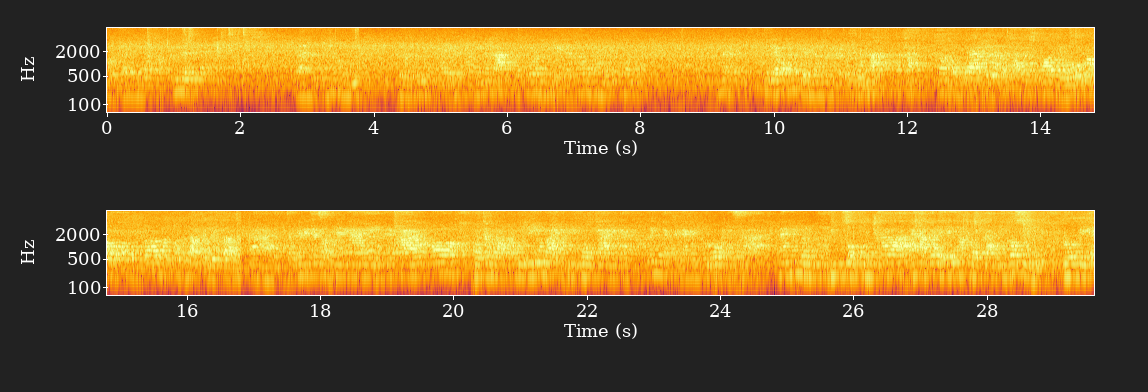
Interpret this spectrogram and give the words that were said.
หัวใจใน เลื่อนการให้ความรู้เกิดขึ้นในครั้งนี้นะคะ แล้วก็มีเหตุการณ์เข้ามาแล้วก็ไม่แสดงว่าท่าเรียนนำเสนอใช่ไหมคะนะคะก็ขออนุญาตเลยนะคะว่าเดี๋ยวเราคงต้องลำดับไปตามอ่าจะเป็นการสอนยังไงนะคะแล้วก็พอจังหวัดเรามีนโยบายหรือมีโครงการในการขับเคลื่อนการจัดการเรียนรู้ประวัติศาสตร์หน้าที่พลเมืองมีทรงคุณค่านะคะก็เลยได้นำโครงการนี้เข้าสู่โรงเรียน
